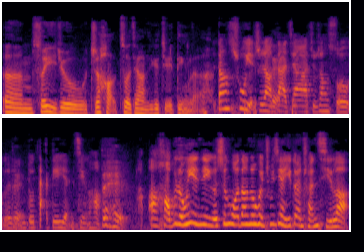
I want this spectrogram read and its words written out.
嗯，所以就只好做这样的一个决定了。当初也是让大家，就让所有的人都大跌眼镜哈。对啊，好不容易那个生活当中会出现一段传奇了。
